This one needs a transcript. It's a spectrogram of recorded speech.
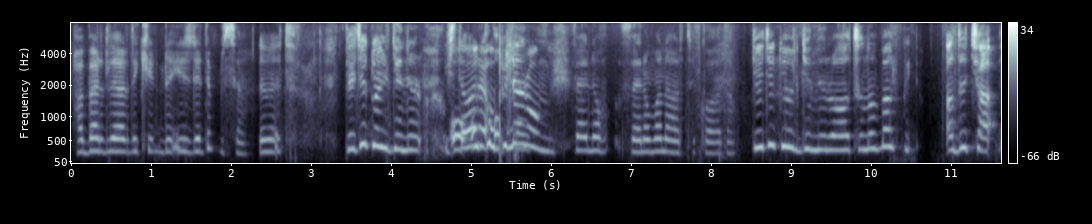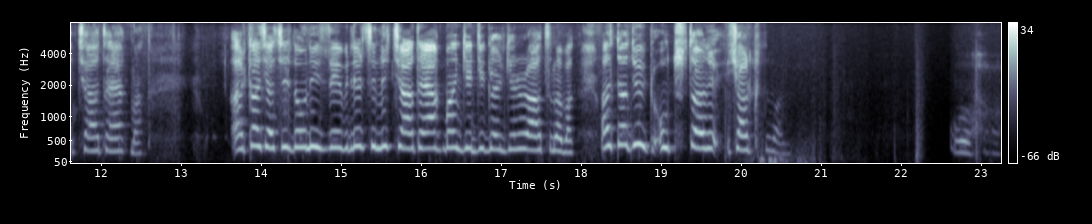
Haberlerdekini izledin mi sen? Evet. Gece gölgenin İşte o, var o o popüler fen- olmuş. Feno, fenomen artık o adam. Gece gölgenin altına bak Adı Ça- Çağatay Akman. Arkadaşlar siz de onu izleyebilirsiniz. Çağatay Akman Gece Gölgenin Rahatına bak. Hatta diyor ki 30 tane şarkısı var. Oha.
